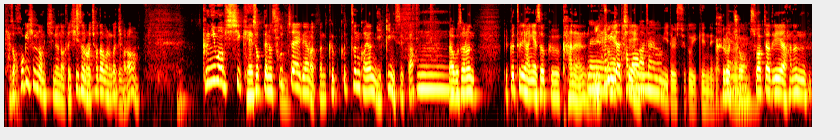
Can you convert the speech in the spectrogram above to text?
계속 호기심 넘치는 어떤 그렇죠. 시선으로 쳐다보는 것처럼 끊임없이 계속되는 숫자에 대한 어떤 그 끝은 과연 있긴 있을까? 음, 라고서는 그 끝을 향해서 그 가는 네. 이 행위 맞아요. 탐험이 될 수도 있겠네요. 그렇죠. 네. 수학자들이 하는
